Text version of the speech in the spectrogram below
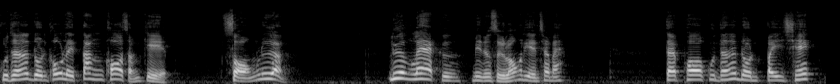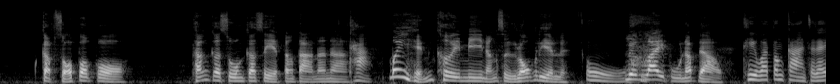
คุณธนดลเขาเลยตั้งข้อสังเกตสองเรื่อง เรื่องแรกคือมีหนังสือร้องเรียนใช่ไหมแต่พอคุณธนดลไปเช็คกับสปกทั้งกระทรวงเกษตรต่าง ๆ นานาค่ะไม่เห็นเคยมีหนังสือร้องเรียนเลยโอ้เรื่องไล่ภูนับดาว ที่ว่าต้องการจะได้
